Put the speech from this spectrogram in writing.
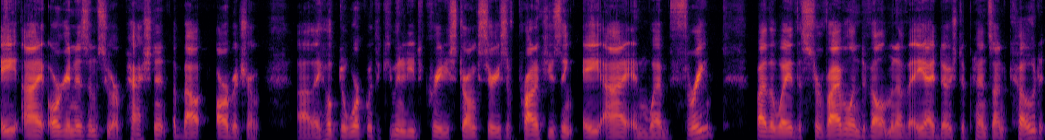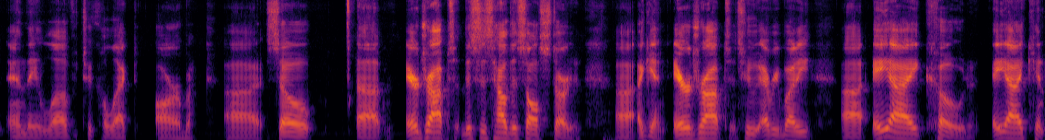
AI organisms who are passionate about Arbitrum. Uh, they hope to work with the community to create a strong series of products using AI and Web3. By the way, the survival and development of AI Doge depends on code, and they love to collect ARB. Uh, so, uh, airdropped. This is how this all started. Uh, again, airdropped to everybody. Uh, AI code. AI can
